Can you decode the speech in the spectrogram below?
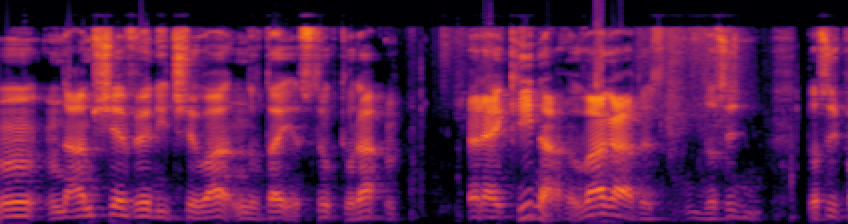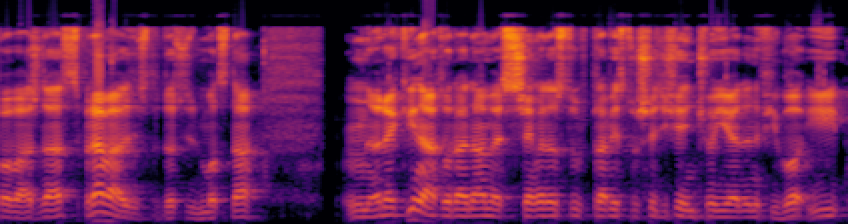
mm, nam się wyliczyła tutaj struktura rekina. Uwaga, to jest dosyć, dosyć poważna sprawa, jest to dosyć mocna mm, rekina, która nam strzeliła do stu, prawie 161 FIBO i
